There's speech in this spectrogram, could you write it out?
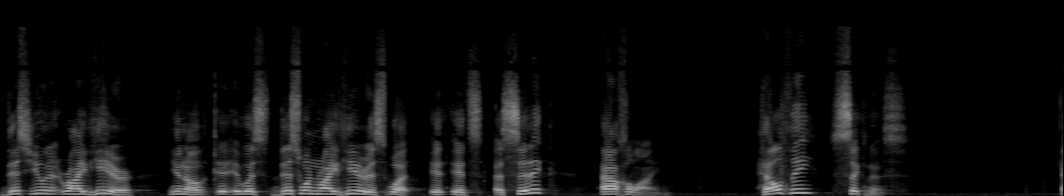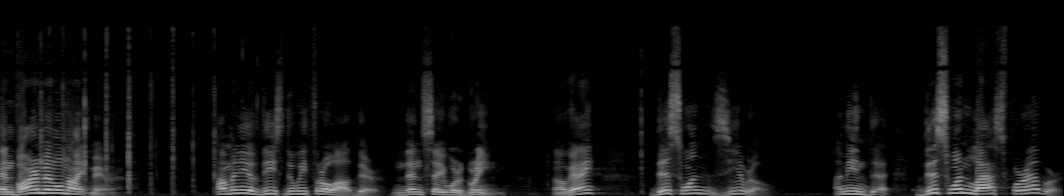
This unit right here, you know, it, it was, this one right here is what? It, it's acidic, alkaline. Healthy, sickness. Environmental nightmare. How many of these do we throw out there and then say we're green? Okay? This one, zero. I mean, th this one lasts forever.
